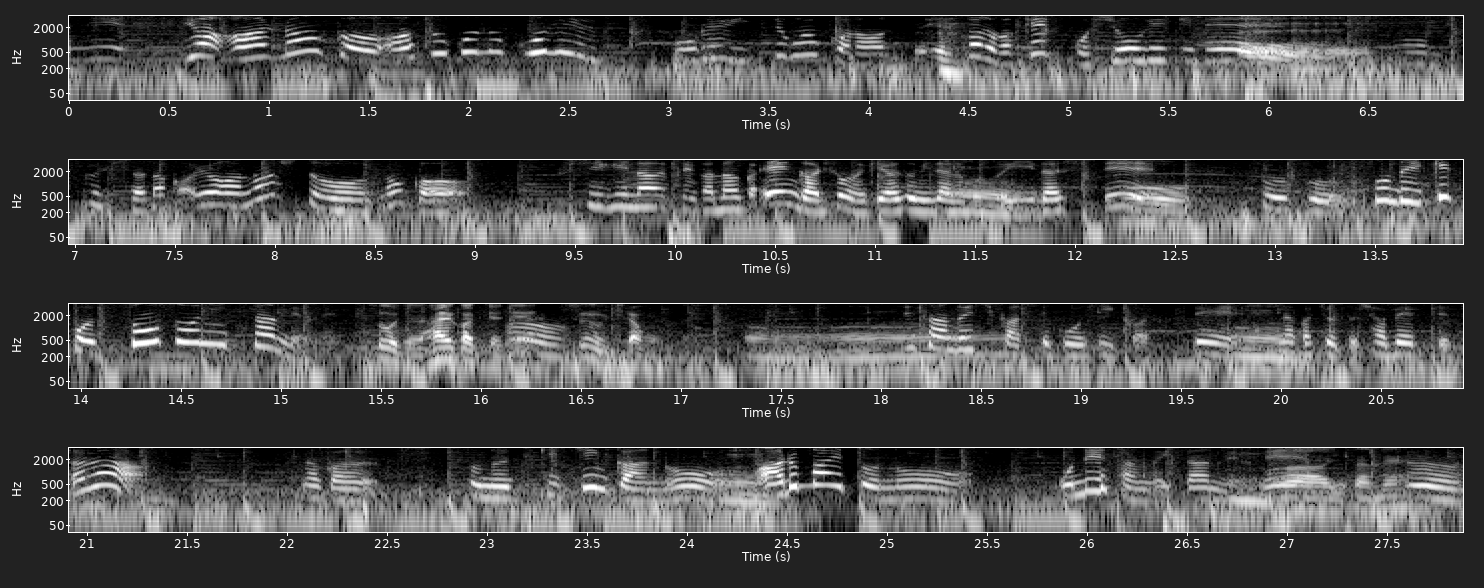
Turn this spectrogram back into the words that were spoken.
にいやあなんかあそこのコーヒー俺行ってこようかなって言ったのが結構衝撃で、えもうびっくりした。なんかいやあの人なんか不思議なっていうかなんか縁がありそうな気がするみたいなことを言い出して、そうそう。そんで結構早々に行ったんだよね。そうじゃない早かったようん。ねすぐ来たもんね。でサンドイッチ買ってコーヒー買って、うん。なんかちょっと喋ってたらなんかそのキッチンカーうのん。アルバイトのお姉さんがいたんだよね、ああいたね。うん、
